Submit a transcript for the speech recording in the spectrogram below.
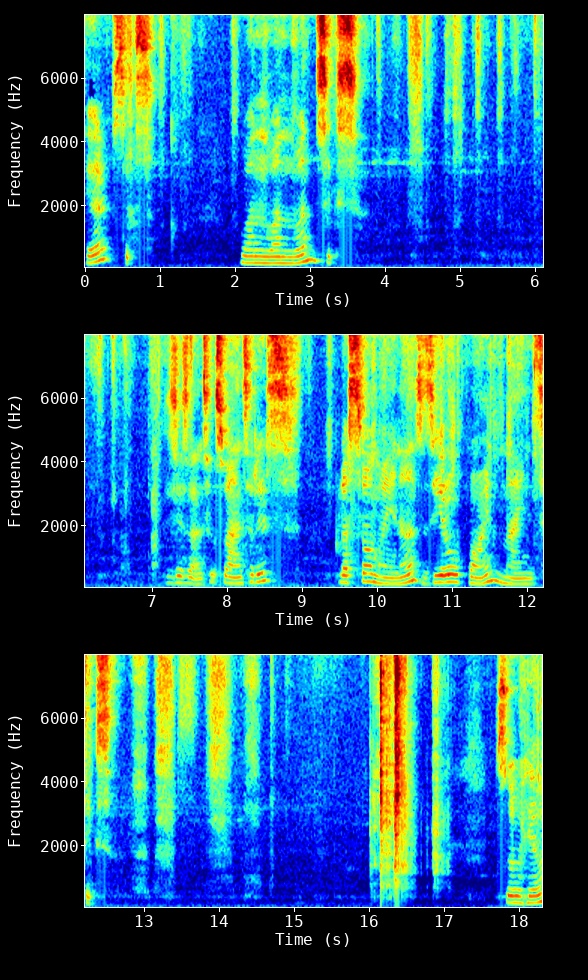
here one one one 1 6 answer so answer is plus is minus zero point nine six so here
